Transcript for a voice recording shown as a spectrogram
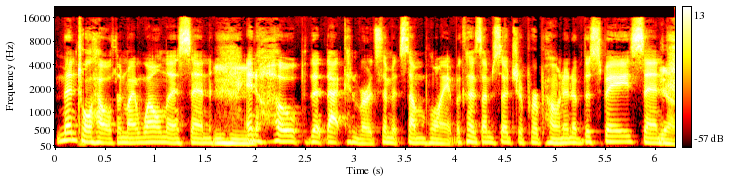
mental health and my wellness and mm-hmm. and hope that that converts them at some point because i'm such a proponent of the space. And yeah.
